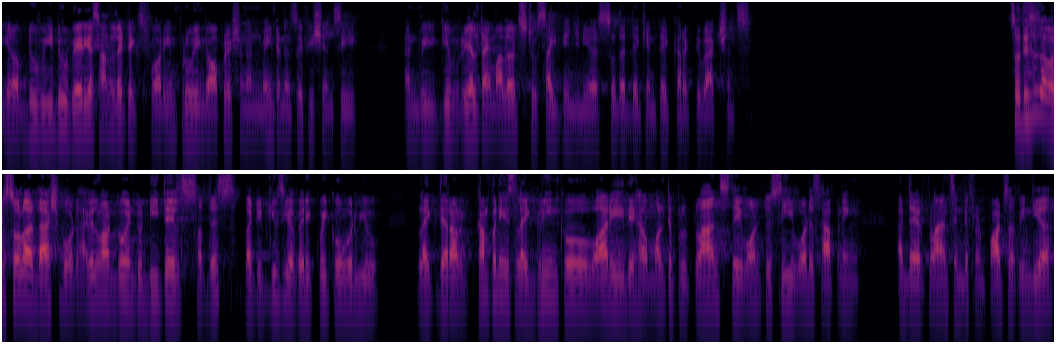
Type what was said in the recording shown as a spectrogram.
you know, do we do various analytics for improving the operation and maintenance efficiency, and we give real-time alerts to site engineers so that they can take corrective actions. So this is our solar dashboard. I will not go into details of this, but it gives you a very quick overview. Like there are companies like Greenko, Waaree, they have multiple plants. They want to see what is happening at their plants in different parts of India.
